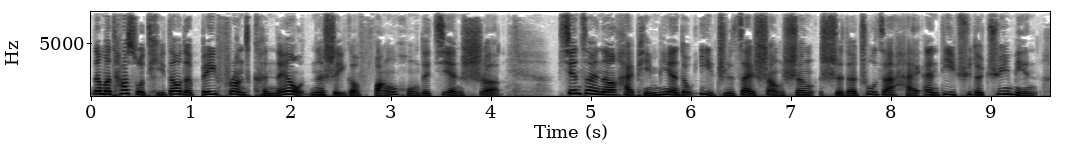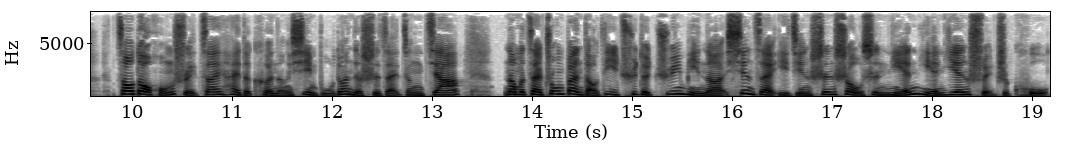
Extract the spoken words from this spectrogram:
那么他所提到的 Bayfront Canal，那是一个防洪的建设。现在呢，海平面都一直在上升，使得住在海岸地区的居民。遭到洪水灾害的可能性不断的是在增加。那么在中半岛地区的居民呢，现在已经深受是年年淹水之苦，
